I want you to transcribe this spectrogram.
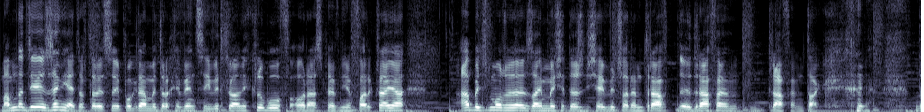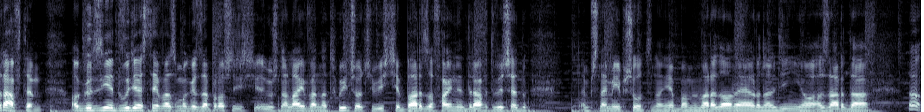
Mam nadzieję, że nie, to wtedy sobie pogramy trochę więcej wirtualnych klubów oraz pewnie Far Cry'a, a być może zajmę się też dzisiaj wieczorem traf, drafem, drafem, tak, draftem. O godzinie 20 was mogę zaprosić już na live'a na Twitch, oczywiście bardzo fajny draft wyszedł, e, przynajmniej przód, no nie, mamy Maradonę, Ronaldinho, Azarda, no,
